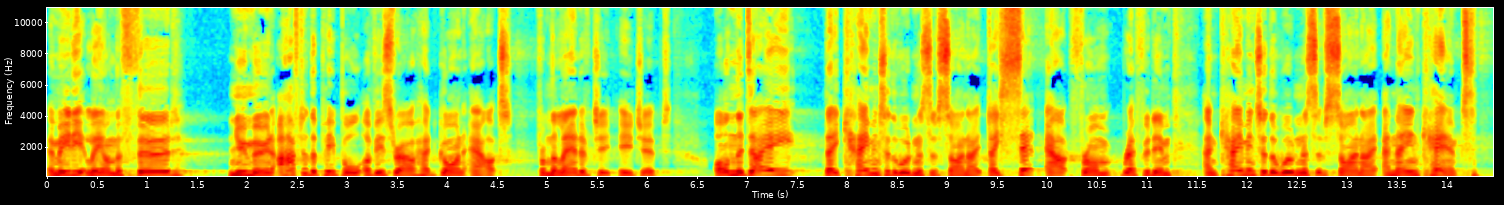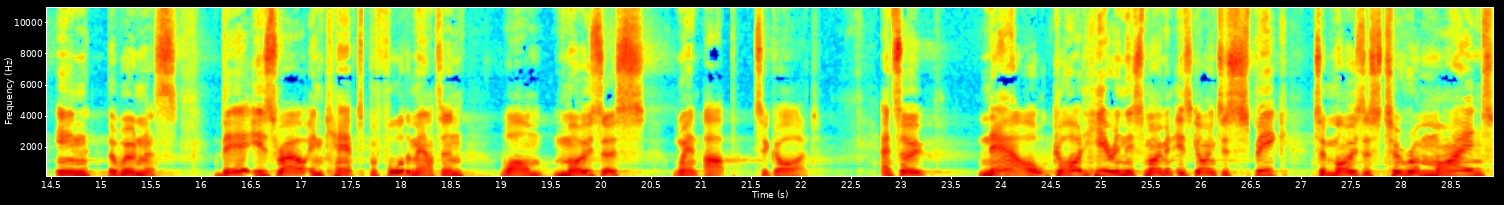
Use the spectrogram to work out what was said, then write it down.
immediately on the third new moon, after the people of Israel had gone out from the land of Egypt, on the day they came into the wilderness of Sinai. They set out from Rephidim and came into the wilderness of Sinai and they encamped in the wilderness. There, Israel encamped before the mountain while Moses went up to God. And so now, God here in this moment is going to speak to Moses to remind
